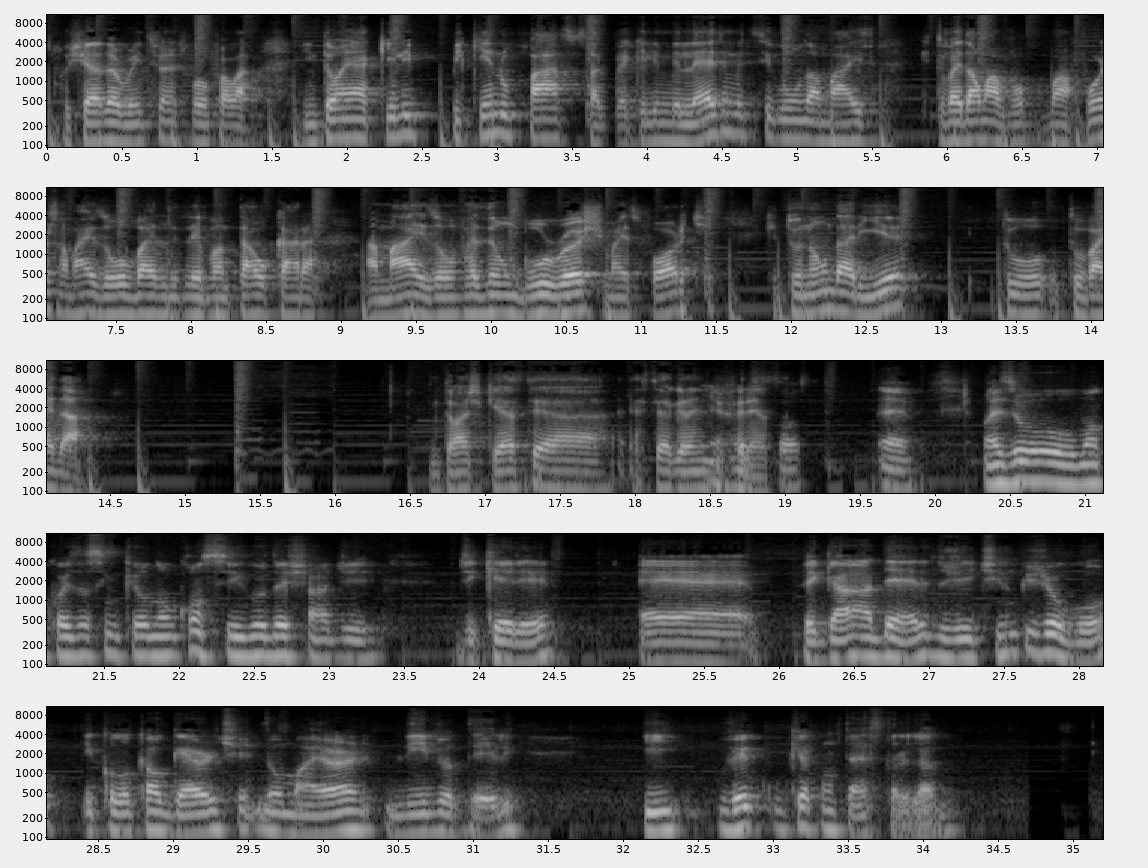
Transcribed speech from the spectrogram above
O Shadow Richards vou falar. Então é aquele pequeno passo, sabe? Aquele milésimo de segundo a mais que tu vai dar uma, uma força a mais, ou vai levantar o cara a mais, ou fazer um bull rush mais forte, que tu não daria, tu, tu vai dar. Então acho que essa é a, essa é a grande é diferença. É, mas eu, uma coisa assim que eu não consigo deixar de, de querer é pegar a DL do jeitinho que jogou e colocar o Garrett no maior nível dele e ver o que acontece, tá ligado?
